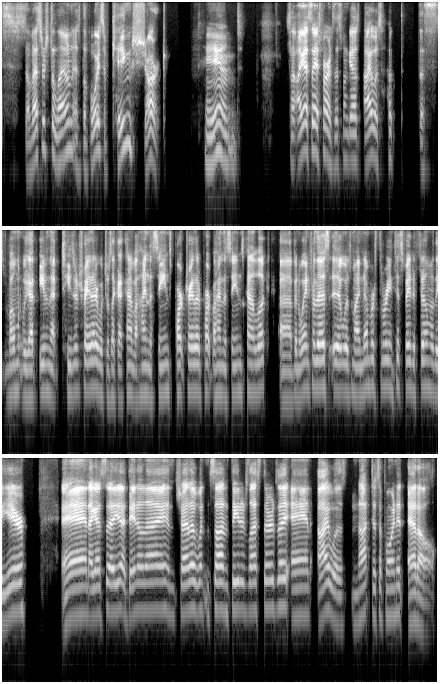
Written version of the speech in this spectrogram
Sylvester Stallone as the voice of King Shark. And So I gotta say, as far as this one goes, I was hooked this moment we got even that teaser trailer, which was like a kind of behind the scenes part trailer, part behind the scenes kind of look. Uh, I've been waiting for this. It was my number three anticipated film of the year. And I gotta say, yeah, Daniel and I and Shiloh went and saw it in theaters last Thursday, and I was not disappointed at all.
